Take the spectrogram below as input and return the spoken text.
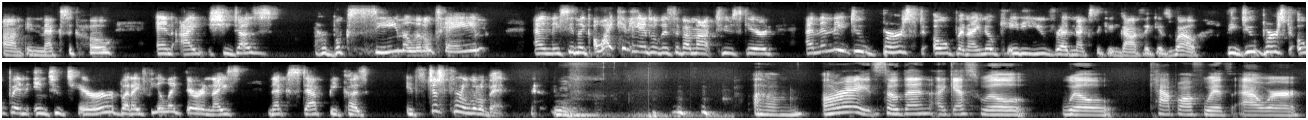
um, in Mexico. And I, she does, her books seem a little tame and they seem like, oh, I can handle this if I'm not too scared. And then they do burst open. I know, Katie, you've read Mexican Gothic as well. They do burst open into terror, but I feel like they're a nice next step because it's just for a little bit. um, all right. So then I guess we'll we'll cap off with our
